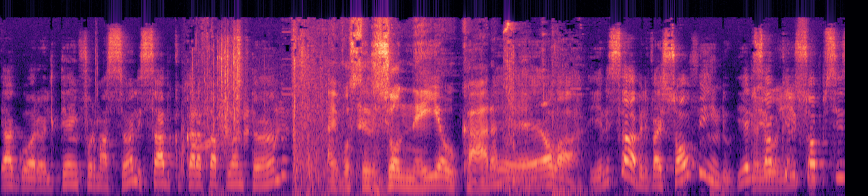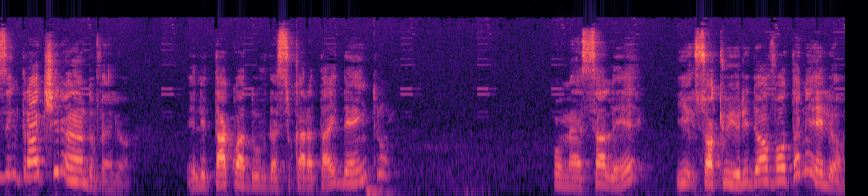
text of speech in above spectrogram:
E agora, ele tem a informação, ele sabe que o cara tá plantando. Aí você zoneia o cara. É, olha lá. E ele sabe, ele vai só ouvindo. E ele Ganhou sabe que info. ele só precisa entrar atirando, velho. Ele tá com a dúvida se o cara tá aí dentro. Começa a ler. E, só que o Yuri deu a volta nele, ó.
